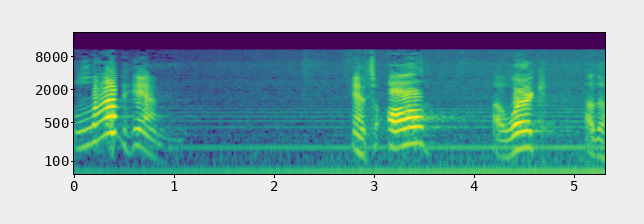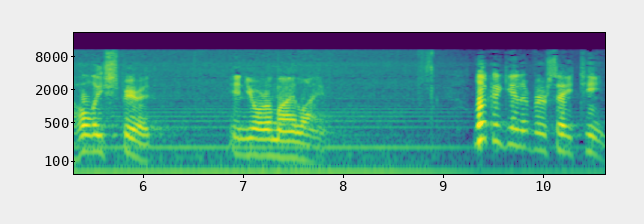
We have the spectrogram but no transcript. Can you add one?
love Him. And it's all a work of the Holy Spirit in your and my life. Look again at verse 18.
